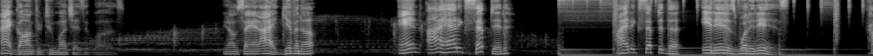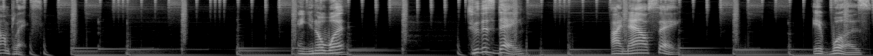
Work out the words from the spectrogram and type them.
I had gone through too much as it was. You know what I'm saying? I had given up and I had accepted I had accepted the it is what it is complex. And you know what? To this day, I now say it was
